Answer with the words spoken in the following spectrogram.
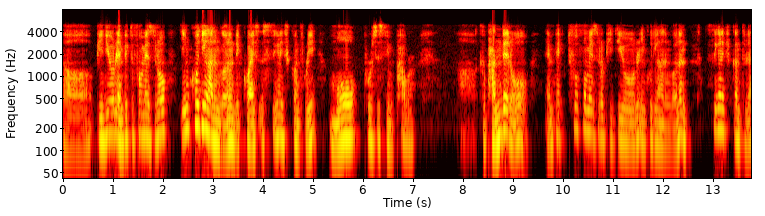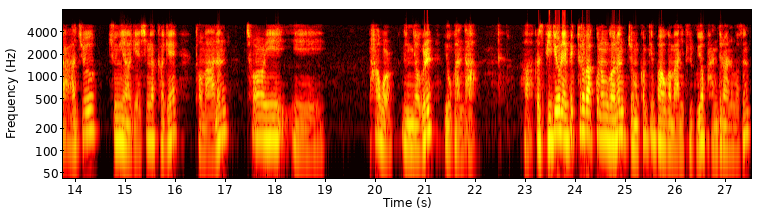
어, 비디오를 MPEG-2 포맷으로 인코딩 하는 거는 requires significantly more processing power. 어, 그 반대로 MPEG-2 포맷으로 비디오를 인코딩 하는 거는 significantly 아주 중요하게, 심각하게 더 많은 처리 파워 능력을 요구한다. 아, 그래서 비디오를 엠팩트로 바꾸는 거는 좀 컴퓨팅 파워가 많이 들고요. 반대로 하는 것은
